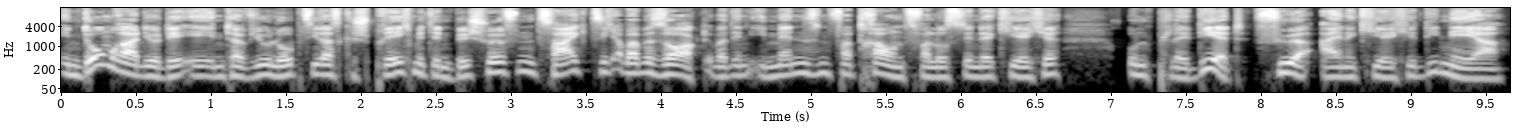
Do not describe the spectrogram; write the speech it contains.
Im Domradio.de Interview lobt sie das Gespräch mit den Bischöfen, zeigt sich aber besorgt über den immensen Vertrauensverlust in der Kirche und plädiert für eine Kirche, die näher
